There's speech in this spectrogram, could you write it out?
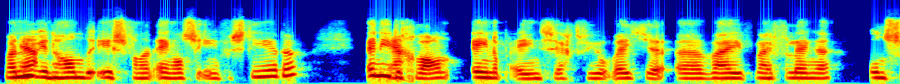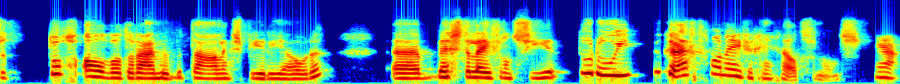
maar nu in handen is van een Engelse investeerder. En die er gewoon één op één zegt: van, joh, Weet je, wij, wij verlengen onze toch al wat ruime betalingsperiode. Uh, beste leverancier, doei doei, u krijgt gewoon even geen geld van ons. Ja,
